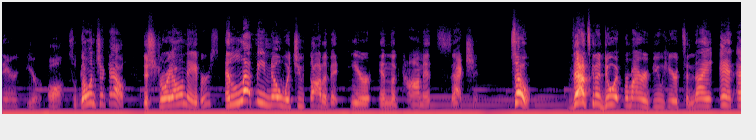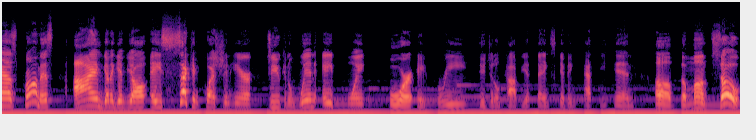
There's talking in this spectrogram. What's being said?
their year off. So go and check out Destroy All Neighbors and let me know what you thought of it here in the comments section. So that's going to do it for my review here tonight, and as promised, I'm going to give y'all a second question here so you can win a point for a free digital copy of Thanksgiving at the end of the month. So,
